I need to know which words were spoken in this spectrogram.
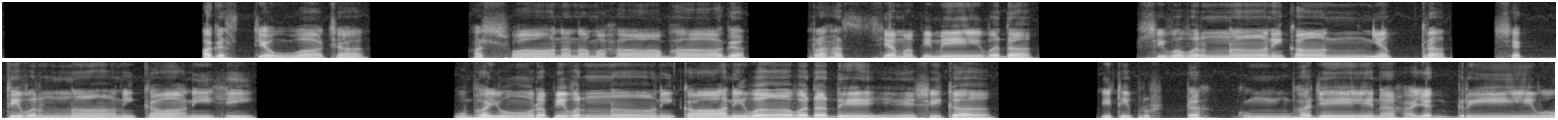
अगस्त्य उवाच। अश्वाननमहाभागरहस्यमपि मे वद। शिववर्णानि कान्यत्र शक्तिवर्णानि कानि हि उभयोरपि वर्णानि कानि वा वददेशिक इति पृष्टः कुम्भजेन हयग्रीवो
